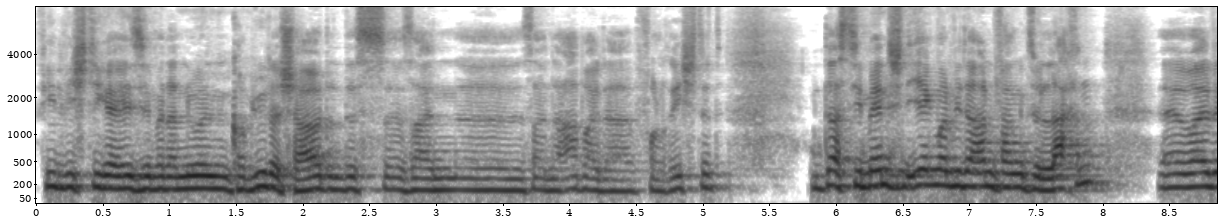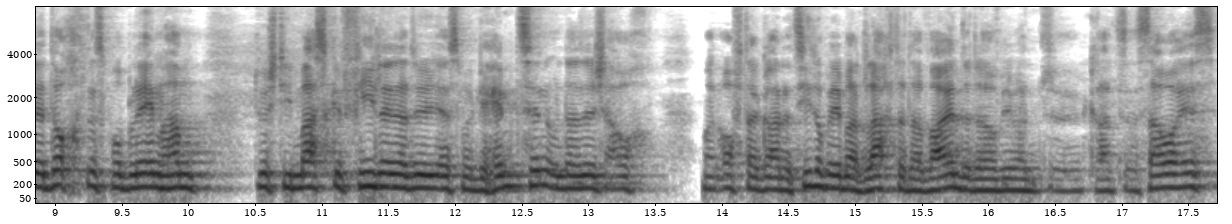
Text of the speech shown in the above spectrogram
viel wichtiger ist, wenn man dann nur in den Computer schaut und das äh, sein, äh, seine Arbeit da vollrichtet. Und dass die Menschen irgendwann wieder anfangen zu lachen, äh, weil wir doch das Problem haben, durch die Maske viele natürlich erstmal gehemmt sind und natürlich auch man oft da gar nicht sieht, ob jemand lacht oder weint oder ob jemand äh, gerade sauer ist,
